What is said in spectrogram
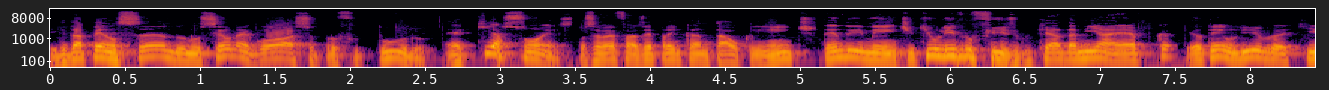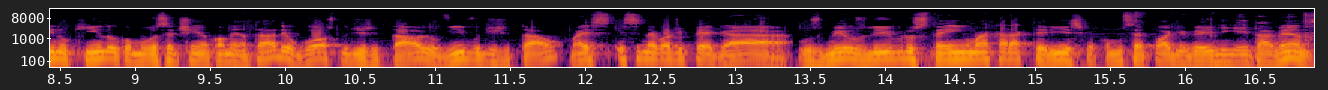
e que está pensando no seu negócio para o futuro, é que ações você vai fazer para encantar o cliente, tendo em mente que o livro físico, que é da minha época, eu tenho um livro aqui no Kindle, como você tinha comentado, eu gosto do digital, eu vivo digital, mas esse negócio de pegar os meus livros tem uma característica, como você pode ver e ninguém tá vendo,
